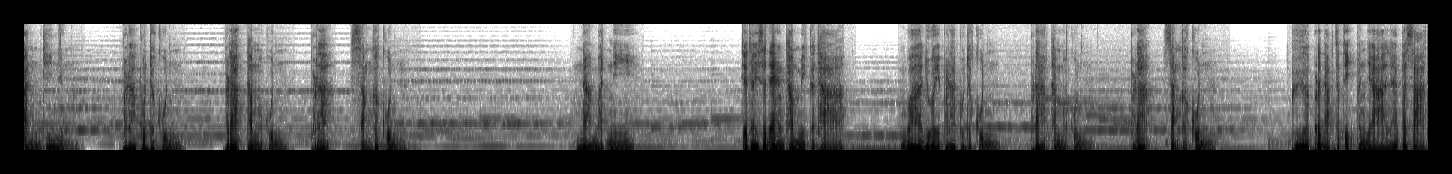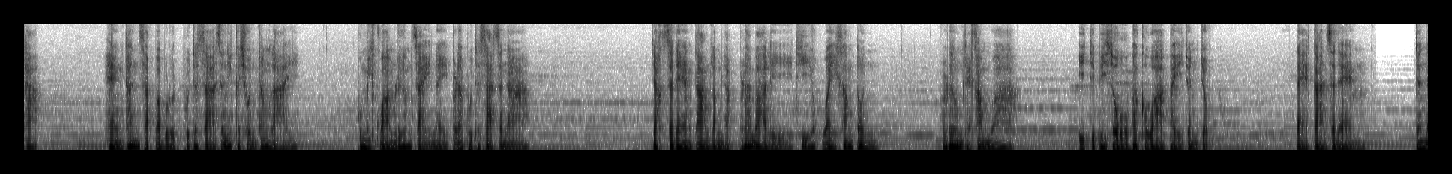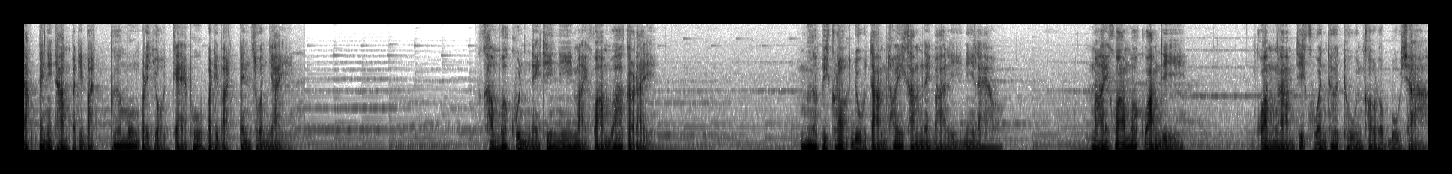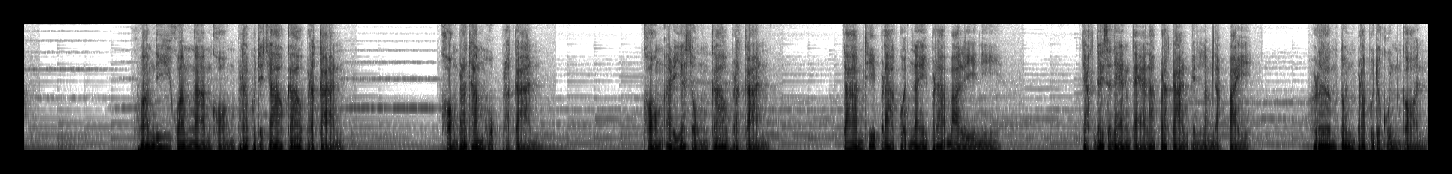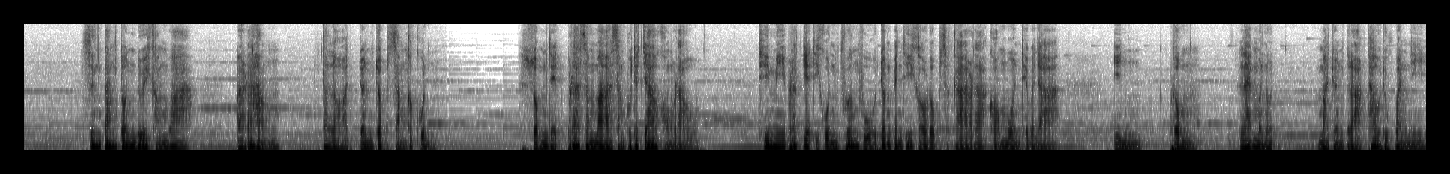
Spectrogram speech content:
กันที่หนึ่งพระพุทธคุณ พระธรรมคุณ พระสังฆคุณ ณ บัดนี้ จะได้แสดงธรรมิกถา ว่าด้วยพระพุทธคุณ พระธรรมคุณ พระสังฆคุณ เพื่อประดับสติปัญญาและภาษาทะ แห่งท่านสัพปบุรุษพุทธศาสนิกชนทั้งหลาย ผู้มีความเลื่อมใสในพระพุทธศาสนาจากแสดงตามลำดับพระบาลีที่ยกไว้ข้างต้น เริ่มแต่คำว่า อิติปิโสภควาไปจนจบ แต่การแสดง จะหนักไปในทางปฏิบัติเพื่อมุ่งประโยชน์แก่ผู้ปฏิบัติเป็นส่วนใหญ่คำว่าคุณในที่นี้หมายความว่าอะไร เมื่อพิเคราะห์ดูตามถ้อยคำในบาลีนี้แล้ว หมายความว่าความดี ความงามที่ควรเทิดทูนเคารพบบูชา ความดีความงามของพระพุทธเจ้าเก้าประการ ของพระธรรมหกประการ ของอริยสงฆ์เก้าประการ ตามที่ปรากฏในพระบาลีนี้ จักได้แสดงแต่ละประการเป็นลำดับไป เริ่มต้นพระพุทธคุณก่อน ซึ่งตั้งต้นด้วยคำว่า อรหัง ตลอดจนจบสังฆคุณ สมเด็จพระสัมมาสัมพุทธเจ้าของเรา ที่มีพระเกียรติคุณเฟื่องฟูจนเป็นที่เคารพสการะของมวลเทวดา อิน พรหมและมนุษย์ มาจนตราบเท่าทุกวันนี้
